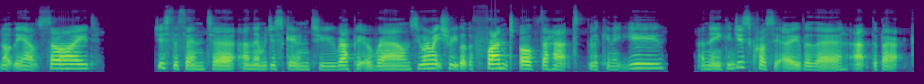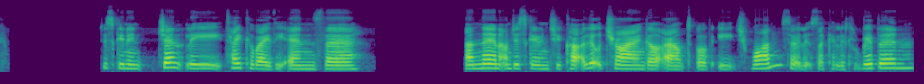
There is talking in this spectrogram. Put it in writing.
not the outside, just the centre. And then we're just going to wrap it around. So you want to make sure you've got the front of the hat looking at you. And then you can just cross it over there at the back. Just going to gently take away the ends there and then I'm just going to cut a little triangle out of each one so it looks like a little ribbon.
